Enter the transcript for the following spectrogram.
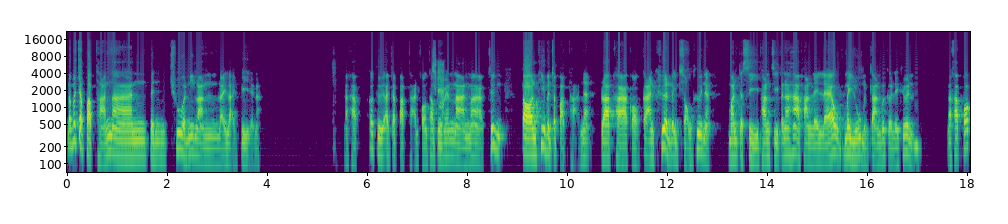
แล้วมันจะปรับฐานนานเป็นชั่วนิรันดร์หลาย ๆ ปีเลยนะนะครับ ก็คืออาจจะปรับฐานของทางเพค่ะย์นานมาก ซึ่งตอนที่มันจะปรับฐานเนี่ยราคาของการเคลื่อนไปอีกสองขึ้นเนี่ย มันจะสี่พันสี่พันห้าพันเลยแล้ว ไม่รู้เหมือนกันว่าเกิดอะไรขึ้นนะครับ เพราะ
